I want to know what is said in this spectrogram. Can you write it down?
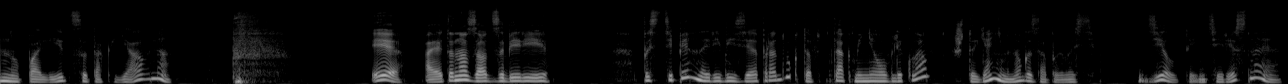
Но палиться так явно? Пф. Э, а это назад забери. Постепенно ревизия продуктов так меня увлекла, что я немного забылась. Дело-то интересное.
